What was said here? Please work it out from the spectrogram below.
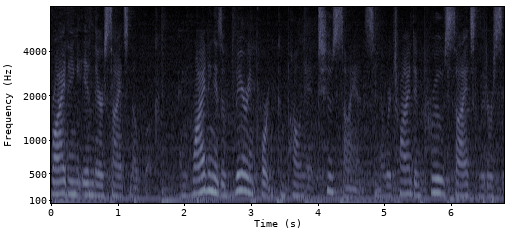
writing in their science notebook. And writing is a very important component to science. You know, we're trying to improve science literacy.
